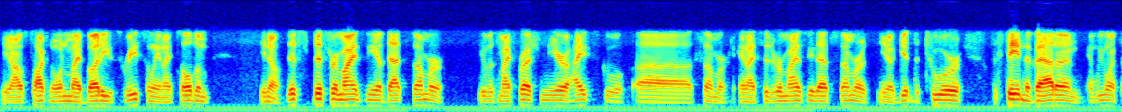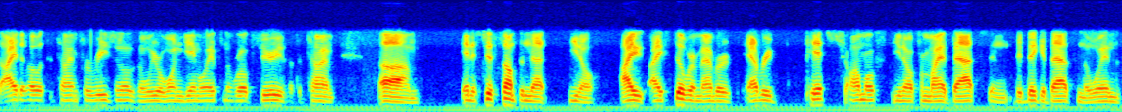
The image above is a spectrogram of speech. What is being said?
You know, I was talking to one of my buddies recently, and I told him, you know, this this reminds me of that summer. It was my freshman year of high school uh, summer, and I said it reminds me of that summer. You know, getting to tour the state of Nevada, and, and we went to Idaho at the time for regionals, and we were one game away from the World Series at the time. Um, and it's just something that you know I I still remember every pitch almost, you know, from my at bats and the big at bats and the wins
